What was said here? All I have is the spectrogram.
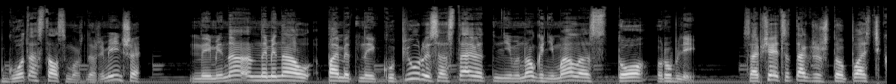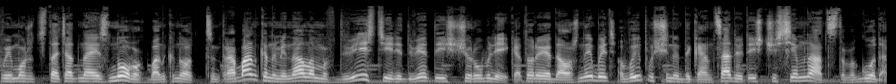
год остался, может даже меньше. Номинал, номинал памятной купюры составит ни много ни мало 100 рублей. Сообщается также, что пластиковой может стать одна из новых банкнот Центробанка номиналом в 200 или 2000 рублей, которые должны быть выпущены до конца 2017 года.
